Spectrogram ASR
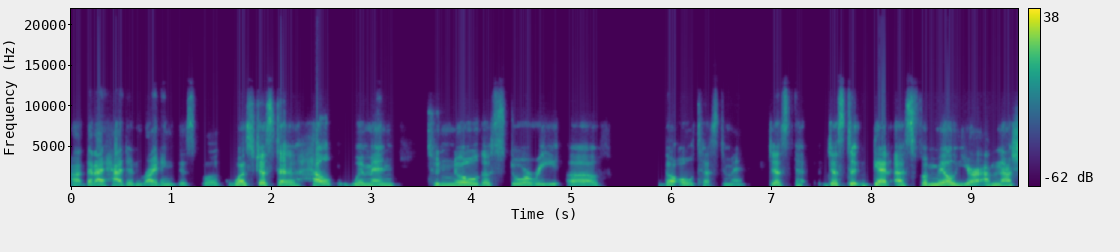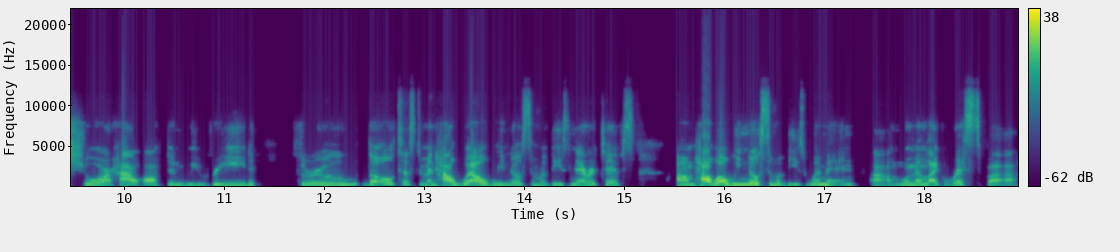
uh, that I had in writing this book was just to help women to know the story of the Old Testament just just to get us familiar. I'm not sure how often we read through the Old Testament, how well we know some of these narratives, um, how well we know some of these women, um, women like Rizpah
